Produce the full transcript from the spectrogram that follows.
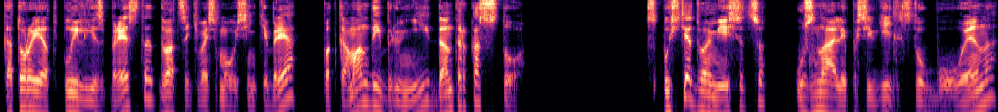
которые отплыли из Бреста 28 сентября под командой Брюни Дантер-Касто. Спустя два месяца узнали по свидетельству Буэна,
